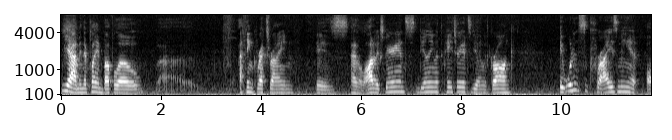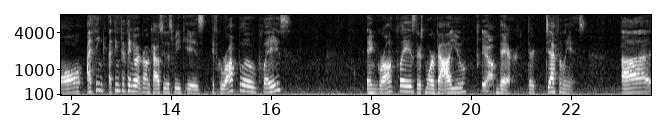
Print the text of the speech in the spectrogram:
Yeah, I mean they're playing Buffalo. Uh, I think Rex Ryan is has a lot of experience dealing with the Patriots, dealing with Gronk. It wouldn't surprise me at all. I think I think the thing about Gronkowski this week is if Garoppolo plays and Gronk plays, there's more value Yeah. there. There definitely is. Uh,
